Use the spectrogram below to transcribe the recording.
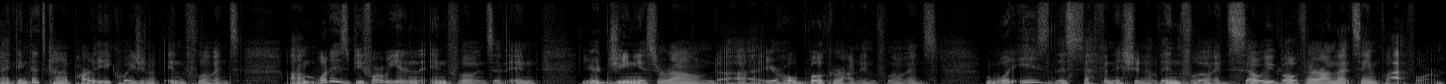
and I think that's kind of part of the equation of influence. Um, what is before we get into influence and, and your genius around uh, your whole book around influence? What is this definition of influence? So we both are on that same platform.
